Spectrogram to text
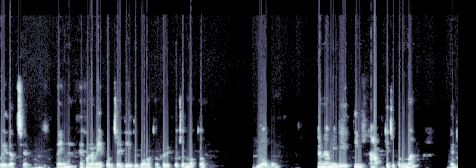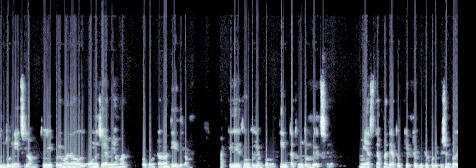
হয়ে যাচ্ছে, তাই না? এখন আমি এই পর্যায়ে দিয়ে দিব আমার তরকারির প্রয়োজন মতো লবণ। এখানে আমি দিয়ে তিন, হাফ কেজি পরিমাণ ধুন্দুল নিয়েছিলাম। তো এই পরিমাণে অনুযায়ী আমি আমার লবণটা দিয়ে দিলাম। হাফ কেজি ধুন্দুলে তিনটা ধুন্দুল হয়েছে। আমি আজকে আপনাদের এত কেটে কুটে পরিবেশন করে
